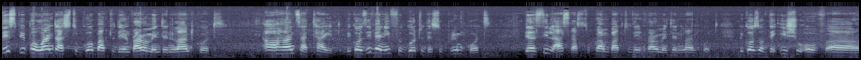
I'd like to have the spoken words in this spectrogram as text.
these people want us to go back to the Environment and Land Court, our hands are tied because even if we go to the Supreme Court, they'll still ask us to come back to the Environment and Land Court because of the issue of, uh,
